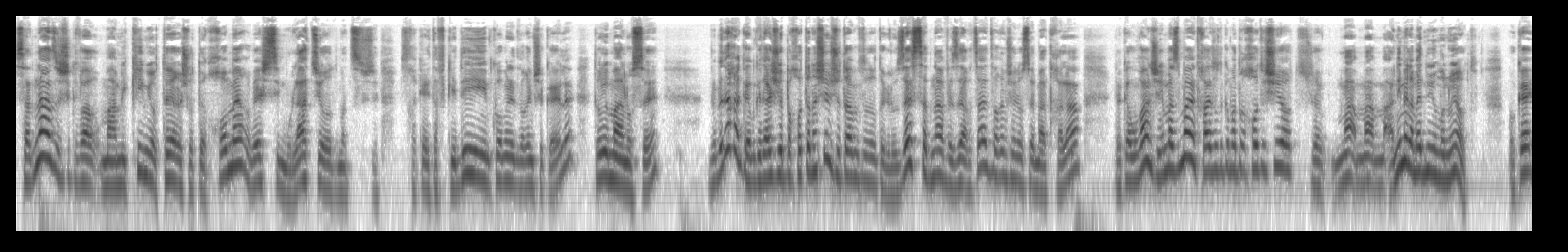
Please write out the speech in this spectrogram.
סדנה זה שכבר מעמיקים יותר, יש יותר חומר, ויש סימולציות, משחקי תפקידים, כל מיני דברים שכאלה, תלוי מה הנושא. ובדרך כלל גם כדאי שיהיה פחות אנשים שיותר ויותר תגלו. זה סדנה וזה הרצאה, דברים שאני עושה מההתחלה, וכמובן שעם הזמן התחלתי לעשות גם הדרכות אישיות. עכשיו, מה, מה, מה, אני מלמד מיומנויות, אוקיי?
